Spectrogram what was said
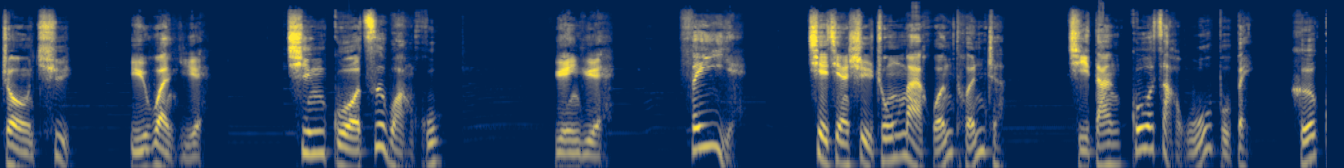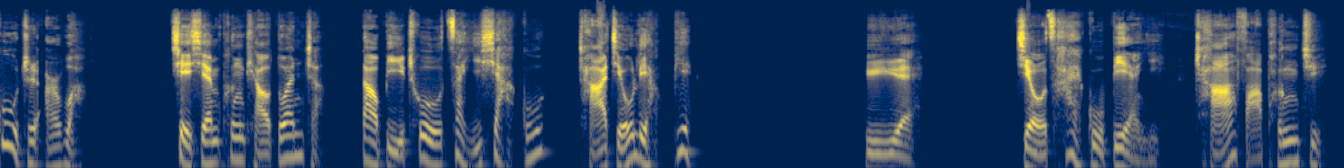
众去，余问曰：“卿果自往乎？”云曰：“非也。妾见市中卖馄饨者，其单锅灶无不备，何故之而往？妾先烹调端整，到彼处再一下锅，茶酒两便。”余曰：“酒菜故便矣。”茶法烹具。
